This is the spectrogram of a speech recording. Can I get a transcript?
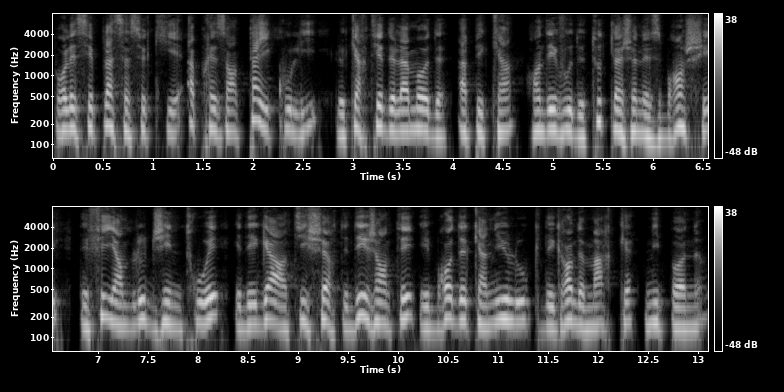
pour laisser place à ce qui est à présent Taikuli, le quartier de la mode à Pékin, rendez-vous de toute la jeunesse branchée, des filles en blue jean trouées et des gars en t-shirt déjantés et brodequins New Look des grandes marques nippones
